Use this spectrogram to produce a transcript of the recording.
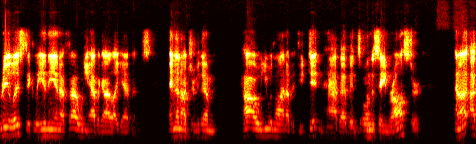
realistically in the NFL when you have a guy like Evans, and then I drew them how you would line up if you didn't have Evans on the same roster. And I, I,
